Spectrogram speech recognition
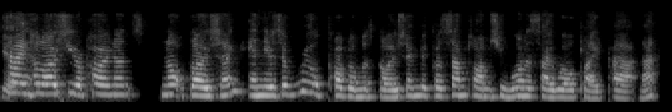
Yeah. Saying hello to your opponents, not gloating. And there's a real problem with gloating because sometimes you want to say well played partner,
